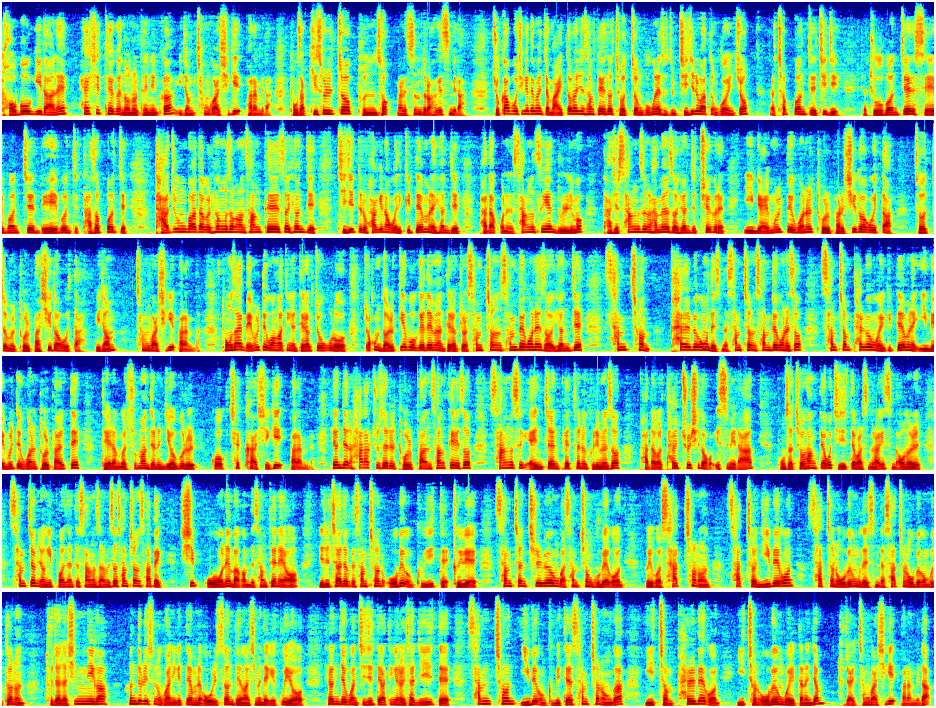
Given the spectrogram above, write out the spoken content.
더보기란에 해시태그 넣어놓을 테니까 이 점 참고하시기 바랍니다. 동사 기술적 분석 말씀드리도록 하겠습니다. 주가 보시게 되면 이제 많이 떨어진 상태에서 저점 구간에서 지금 지지를 받던 구간이죠. 자, 첫 번째 지지, 자, 두 번째, 세 번째, 네 번째, 다섯 번째 다중 바닥을 형성한 상태에서 현재 지지대를 확인하고 있기 때문에 현재 바닥권에서 상승의 눌림목 다시 상승을 하면서 현재 최근에 이 매물대 구간을 돌파를 시도하고 있다. 저점을 돌파 시도하고 있다. 이 점 참고하시기 바랍니다. 동사의 매물대 구간 같은 경우는 대략적으로 조금 넓게 보게 되면 대략적으로 3,300원에서 현재 3,800원 됐습니다. 3,300원에서 3,800원 있기 때문에 이 매물대 구간을 돌파할 때 대량과 수만 되는지 여부를 꼭 체크하시기 바랍니다. 현재는 하락 추세를 돌파한 상태에서 상승 N자형 패턴을 그리면서 바닥을 탈출 시도하고 있습니다. 동사 저항대하고 지지대 말씀을 하겠습니다. 오늘 3.02% 상승하면서 3,415원에 마감된 상태네요. 1차 정대 3,500원 그 위에, 그 위에 3,700원과 3,900원 그리고 4,000원, 4,200원, 4,500원 됐습니다. 4,500원부터는 투자자 심리가 흔들릴 수 있는 구간이기 때문에 5일선 대응하시면 되겠고요. 현재 구간 지지대 같은 경우는 차 지지대 3,200원 그 밑에 3,000원과 2,800원, 2,500원 구에 있다는 점 투자에 참고하시기 바랍니다.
